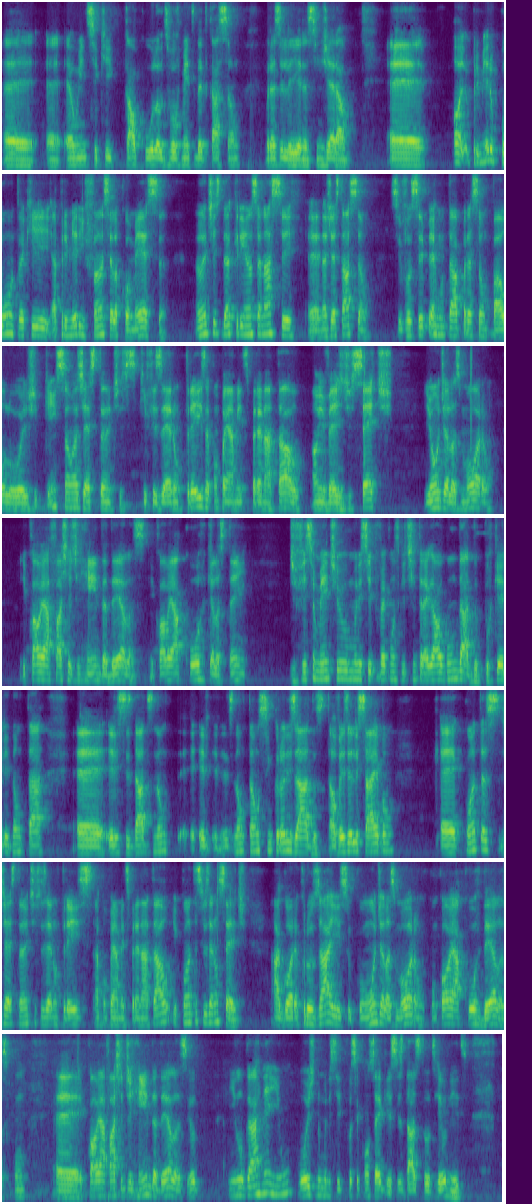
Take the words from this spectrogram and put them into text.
é, é, é o índice que calcula o desenvolvimento da educação brasileira, assim, em geral. É, olha, o primeiro ponto é que a primeira infância ela começa antes da criança nascer, é, na gestação. Se você perguntar para São Paulo hoje quem são as gestantes que fizeram três acompanhamentos pré-natal ao invés de sete e onde elas moram, e qual é a faixa de renda delas e qual é a cor que elas têm, dificilmente o município vai conseguir te entregar algum dado, porque ele não está, é, esses dados não, eles não estão sincronizados. Talvez eles saibam é, quantas gestantes fizeram três acompanhamentos pré-natal e quantas fizeram sete. Agora, cruzar isso com onde elas moram, com qual é a cor delas, com é, qual é a faixa de renda delas, eu, em lugar nenhum hoje no município você consegue esses dados todos reunidos.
